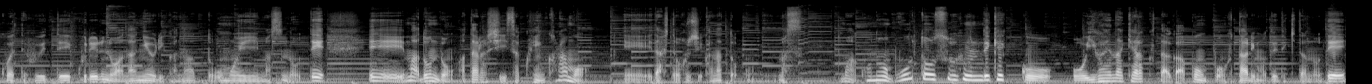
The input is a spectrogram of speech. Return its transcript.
こうやって増えてくれるのは何よりかなと思いますので、えー、まあどんどん新しい作品からも、えー、出してほしいかなと思います。まあ、この冒頭数分で結構意外なキャラクターがポンポン2人も出てきたので、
